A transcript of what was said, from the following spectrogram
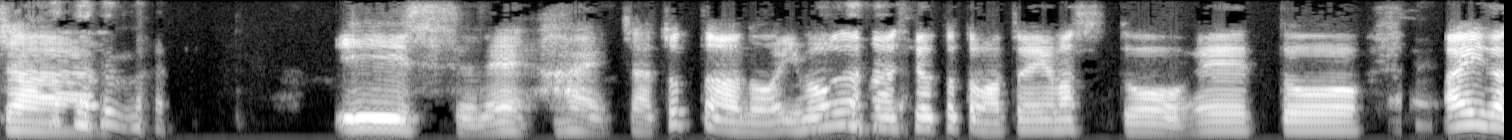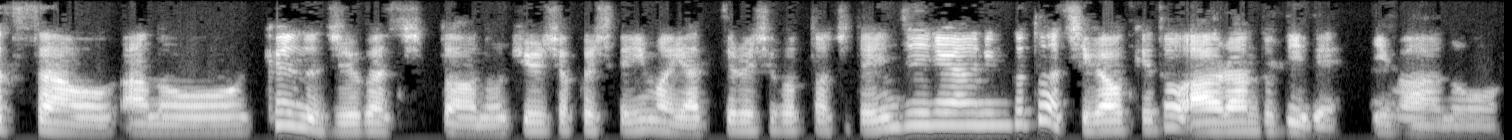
じゃ あ、いいっすね。はい。じゃあ、ちょっとあの、今までの話をちょっとまとめますと、えっと、アイザックさんを、あの、去年の10月ちょっとあの、休職して、今やってる仕事はちょっとエンジニアリングとは違うけど、R&D で、今、あの、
